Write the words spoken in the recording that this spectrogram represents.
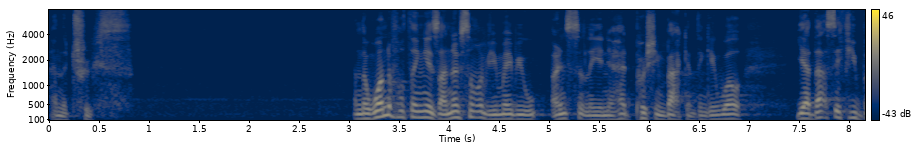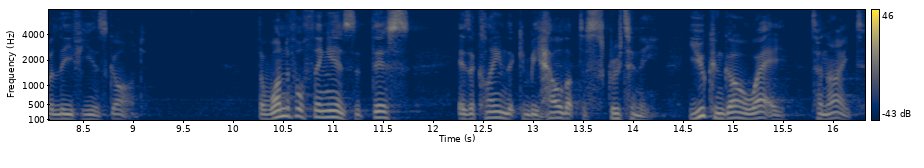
and the truth. And the wonderful thing is, I know some of you may be instantly in your head pushing back and thinking, well, yeah, that's if you believe he is God. The wonderful thing is that this is a claim that can be held up to scrutiny. You can go away tonight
